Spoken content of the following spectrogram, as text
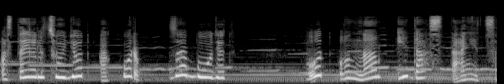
Постоялец уйдет, а короб забудет. Вот он нам и достанется.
